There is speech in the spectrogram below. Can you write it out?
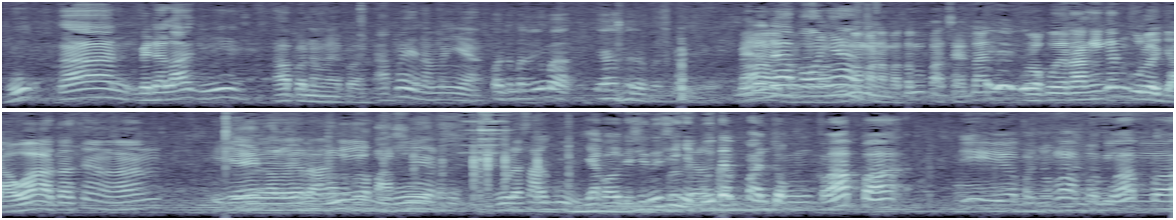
Bukan, beda lagi. apa namanya, Pak? Apa ya namanya? Pancong lima. Ya, sudah pancong. Beda Ah, dah tempat pokoknya. lima Mana nama tempat setan. Kalau kue rangi kan gula Jawa atasnya kan. Iya, kalau yang kan gula pasir. Gula sagu. Ya kalau di sini sih nyebutnya pancong kelapa, Iya, pancong kelapa. pancong kelapa.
